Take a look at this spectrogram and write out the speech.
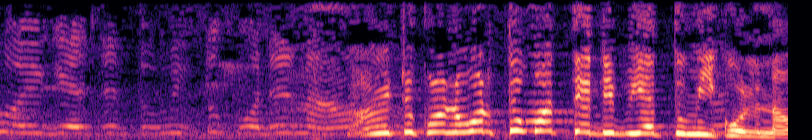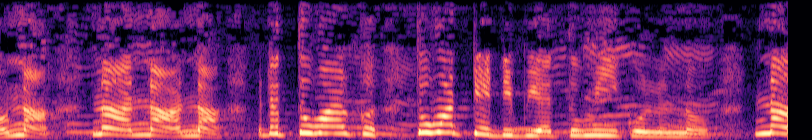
হয়ে তুমি আমি একটু করে নেব তোমার টেডি বিয়ার তুমি করে নাও না না না না এটা তোমার তোমার টেডি বিয়ার তুমিই করে নাও। না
